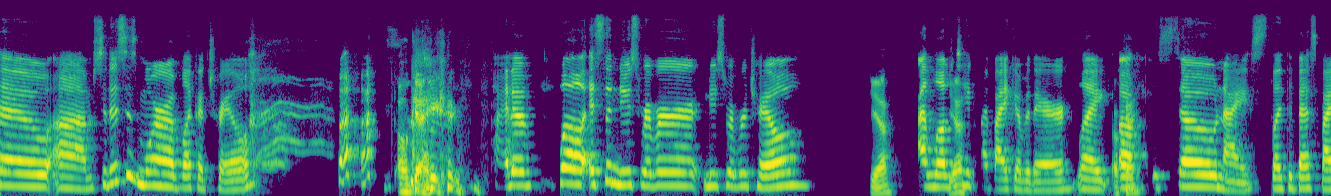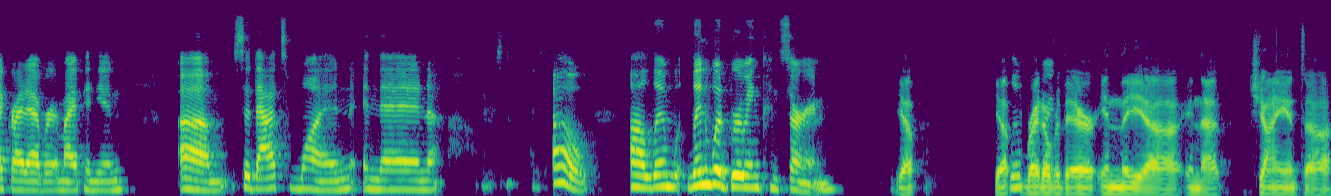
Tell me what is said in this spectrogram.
So, um, so this is more of like a trail. okay. kind of. Well, it's the Neuse River Neuse River Trail. Yeah. I love yeah. to take my bike over there. Like, okay. oh, it's so nice. Like the best bike ride ever, in my opinion. Um, so that's one. And then oh, there was another place. Oh, uh, Lin- Lynwood Brewing Concern. Yep. Yep. Lynwood right over there in the uh in that giant uh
